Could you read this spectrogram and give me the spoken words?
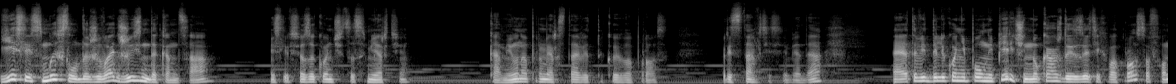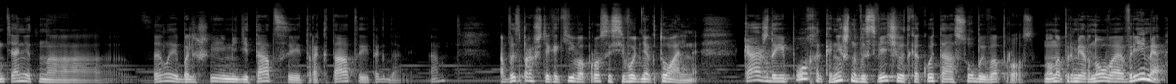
Есть ли смысл доживать жизнь до конца, если все закончится смертью? Камю, например, ставит такой вопрос. Представьте себе, да? Это ведь далеко не полный перечень, но каждый из этих вопросов, он тянет на целые большие медитации, трактаты и так далее. Да? А вы спрашиваете, какие вопросы сегодня актуальны. Каждая эпоха, конечно, высвечивает какой-то особый вопрос. Ну, например, новое время,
